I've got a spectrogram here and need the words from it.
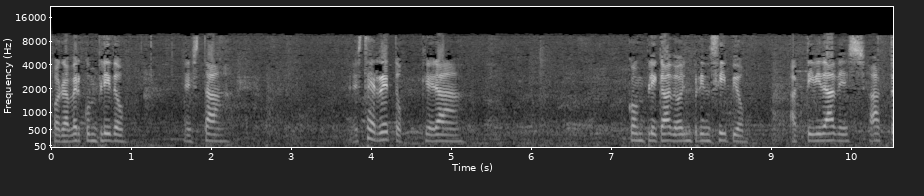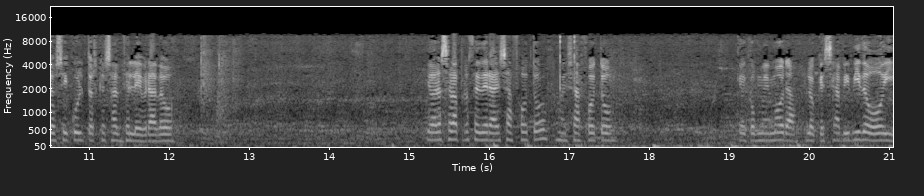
por haber cumplido esta, este reto que era complicado en principio. Actividades, actos y cultos que se han celebrado. Y ahora se va a proceder a esa foto, esa foto que conmemora lo que se ha vivido hoy,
